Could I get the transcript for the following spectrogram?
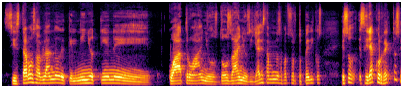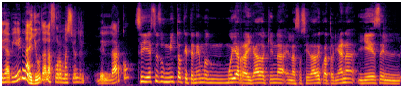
si estamos hablando de que el niño tiene 4 años, 2 años y ya le están poniendo zapatos ortopédicos, ¿Eso sería correcto? ¿Sería bien? ¿Ayuda a la formación del, arco? Sí, esto es un mito que tenemos muy arraigado aquí en la, sociedad ecuatoriana y es el,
